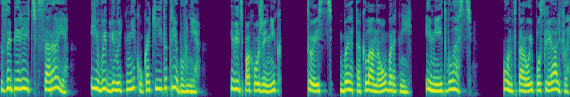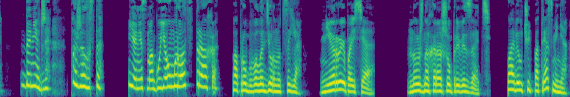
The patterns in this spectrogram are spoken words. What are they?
запереть в сарае и выдвинуть Нику какие-то требования. Ведь, похоже, Ник, то есть бета клана оборотней, имеет власть. Он второй после Альфы. Да нет же, пожалуйста, я не смогу, я умру от страха. Попробовала дернуться я. Не рыпайся. Нужно хорошо привязать. Павел чуть потряс меня,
